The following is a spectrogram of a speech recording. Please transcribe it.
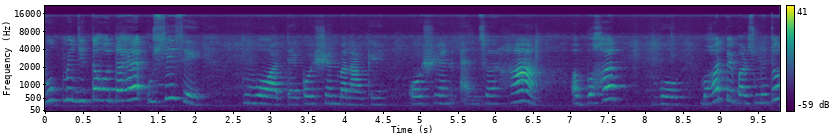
बुक में जितना होता है, उसी से वो आता है क्वेश्चन बना के। क्वेश्चन आंसर हाँ और बहुत वो, बहुत पेपर्स में तो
